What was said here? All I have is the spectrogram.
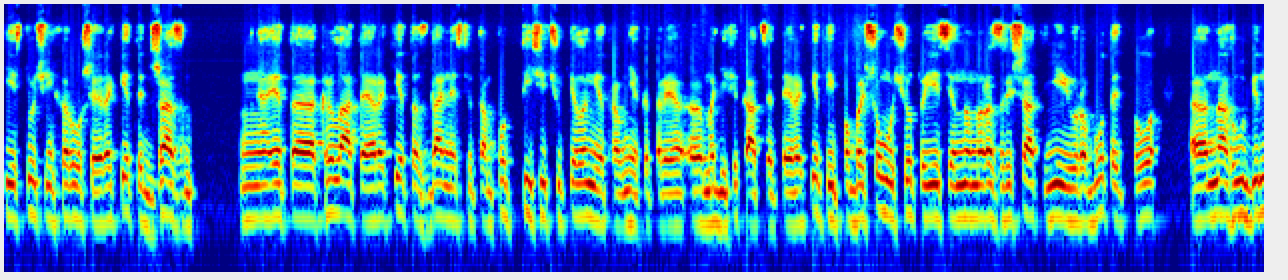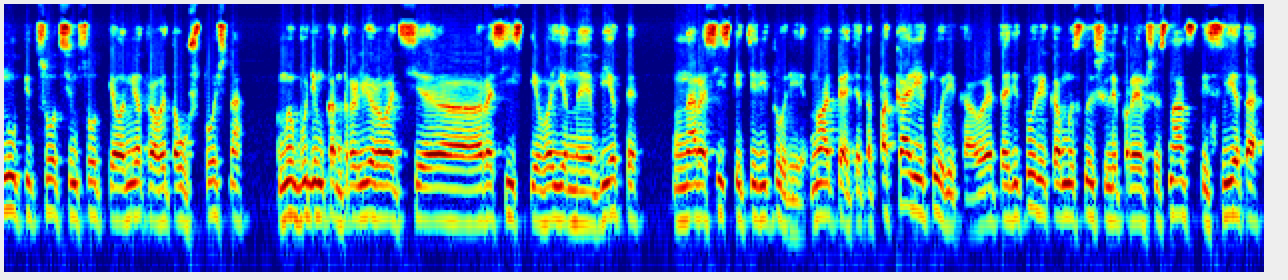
есть очень хорошие ракеты «Джазм», это крылатая ракета с дальностью там под тысячу километров, некоторые э, модификации этой ракеты. И по большому счету, если нам разрешат ею работать, то на глубину 500-700 километров это уж точно мы будем контролировать э, российские военные объекты на российской территории. Но опять, это пока риторика. Это риторика мы слышали про F-16 с лета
